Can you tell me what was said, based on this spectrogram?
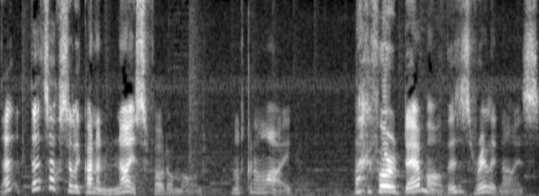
That that's actually kind of nice photo mode. Not gonna lie. Like for a demo, this is really nice.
